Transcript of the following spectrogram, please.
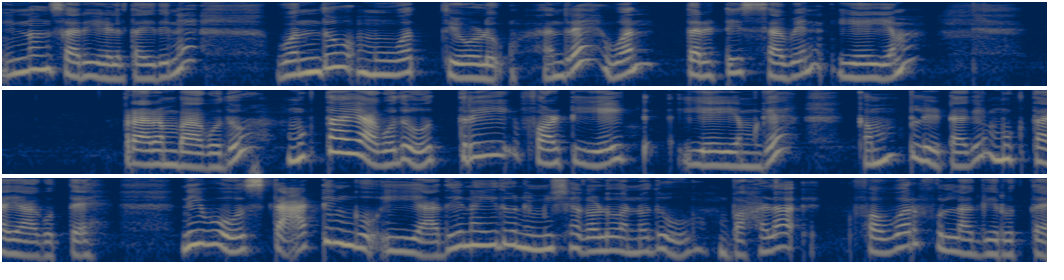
ಇನ್ನೊಂದು ಸಾರಿ ಹೇಳ್ತಾ ಇದ್ದೀನಿ. ಒಂದು ಮೂವತ್ತೇಳು ಅಂದರೆ one thirty seven A M ಪ್ರಾರಂಭ ಆಗೋದು. ಮುಕ್ತಾಯ ಆಗೋದು ತ್ರೀ ಫಾರ್ಟಿ ಏಯ್ಟ್ ಎ ಎಮ್ಗೆ ಕಂಪ್ಲೀಟಾಗಿ ಮುಕ್ತಾಯ ಆಗುತ್ತೆ ನೀವು ಸ್ಟಾರ್ಟಿಂಗು ಈ ಹದಿನೈದು ನಿಮಿಷಗಳು ಅನ್ನೋದು ಬಹಳ ಪವರ್ಫುಲ್ಲಾಗಿರುತ್ತೆ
